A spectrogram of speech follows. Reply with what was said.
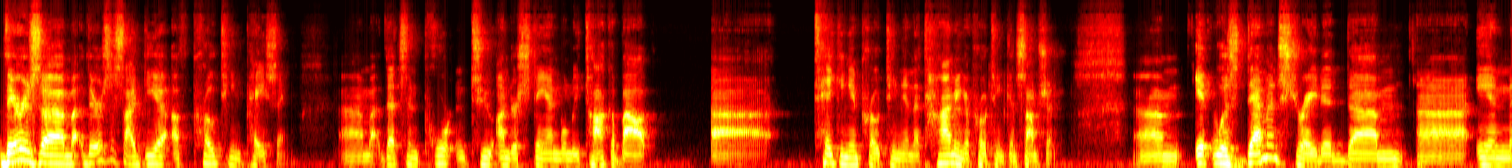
there is um, there's this idea of protein pacing um, that's important to understand when we talk about uh, taking in protein and the timing of protein consumption. Um, it was demonstrated uh, in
